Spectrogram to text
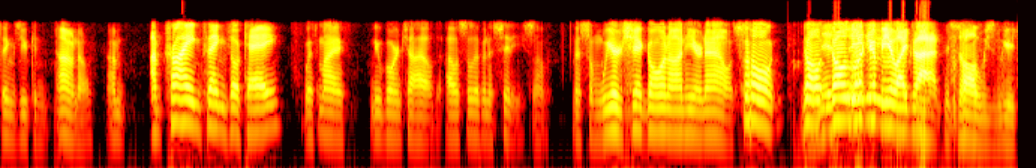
things you can. I don't know. I'm I'm trying things okay with my newborn child. I also live in a city, so there's some weird shit going on here now. So don't don't look at me like that. There's always weird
